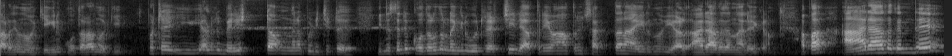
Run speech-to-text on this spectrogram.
പറഞ്ഞു നോക്കി ഇങ്ങനെ കുതറാൻ നോക്കി. പക്ഷേ ഇയാളൊരു ബലിഷ്ടം അങ്ങനെ പിടിച്ചിട്ട് ഇന്നസെന്റ് കുതിർന്നുണ്ടെങ്കിൽ ഒരു രക്ഷയില്ല. അത്രയും മാത്രം ശക്തനായിരുന്നു ഇയാൾ. ആരാധകൻ എന്ന് ആലോചിക്കണം. അപ്പം ആരാധകന്റെ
